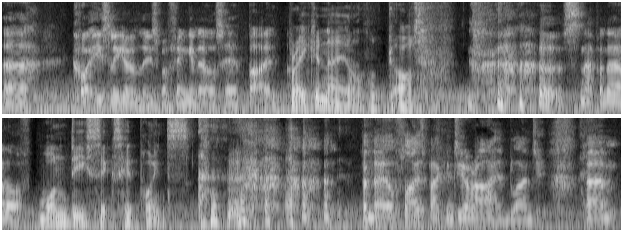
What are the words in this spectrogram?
Uh, quite easily going to lose my fingernails here, but Break a nail. Oh god. Snap a nail off. One d6 hit points. The nail flies back into your eye and blinds you. Um,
